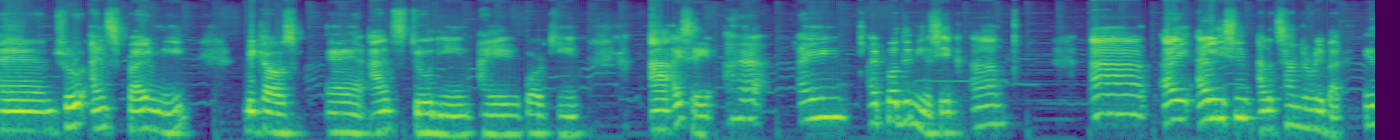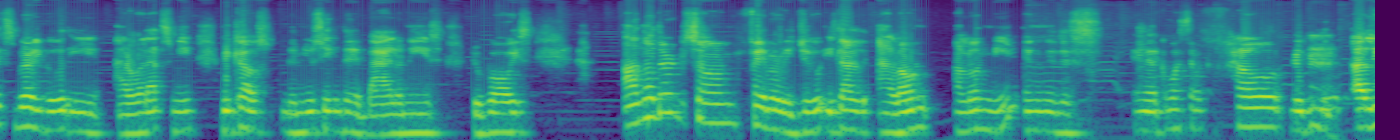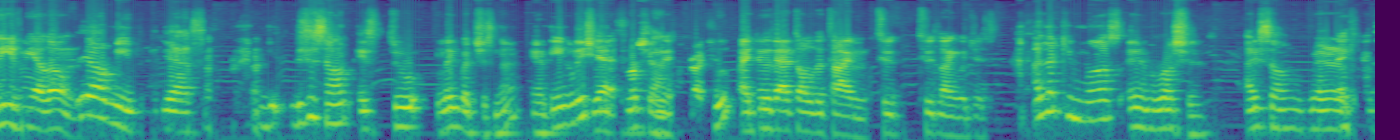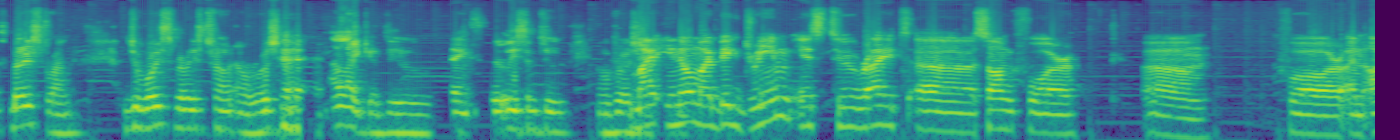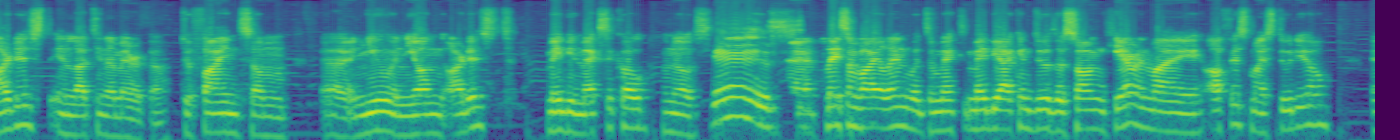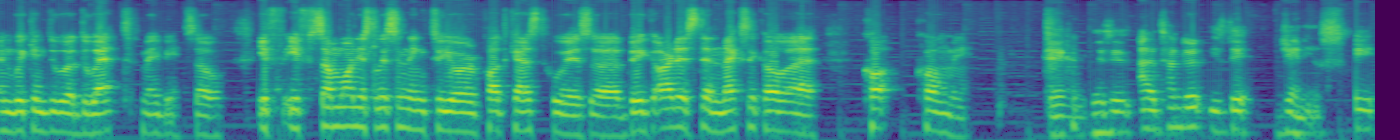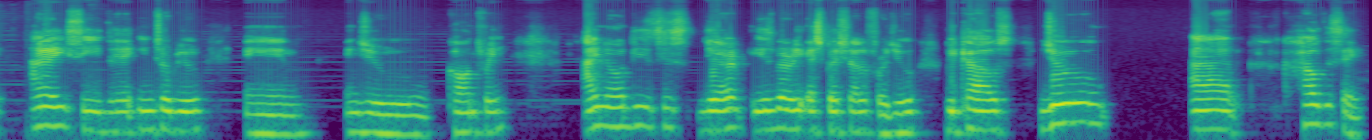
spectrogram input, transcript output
and true inspire me because uh, I'm studying, I'm working. Uh, I say uh, I I put the music. Um, uh, I I listen Alexander Rybak. It's very good. It uh, relax me because the music, the violinist, the voice. Another song favorite you is that alone alone me and it is and ¿cómo se how mm, uh, leave me alone. Leave me yes. this song is two languages, no? And English, yes, Russian. English, Russian. I do that all the time. Two two languages. I like you most in Russian. I sound very very strong. Your voice very strong in Russian. I like it to Thanks. listen to Russian. My you know my big dream is to write a song for um, for an artist in Latin America to find some uh, new and young artist, maybe in Mexico. Who knows? Yes. Uh, play some violin with some. Mex- maybe I can do the song here in my office, my studio, and we can do a duet. Maybe so. If if someone is listening to your podcast who is a big artist in Mexico, uh, call call me. And this is Alexander is the genius. I, I see the interview in in your country I know this is year is very special for you because you, uh, how to say,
